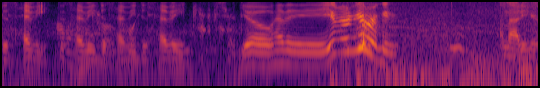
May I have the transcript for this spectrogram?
This heavy, this heavy, this heavy, this heavy. Yo, heavy! I'm out of here.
